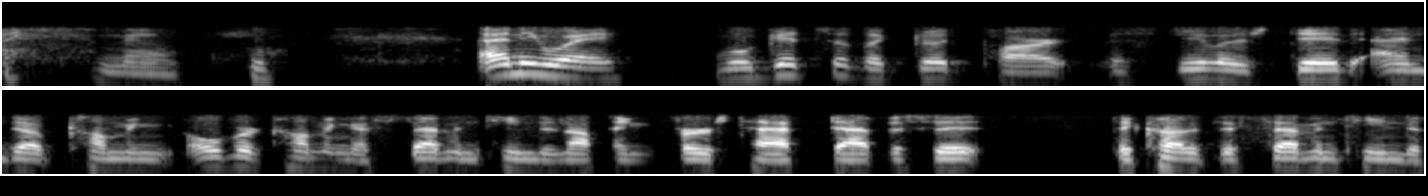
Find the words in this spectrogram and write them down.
Man. anyway, we'll get to the good part. The Steelers did end up coming overcoming a 17 to nothing first half deficit to cut it to 17 to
